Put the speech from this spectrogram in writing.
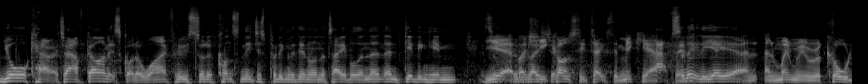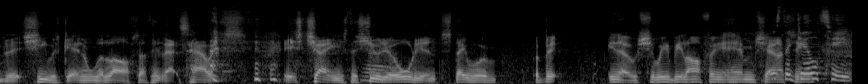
your character, Alf Garnett's got a wife who's sort of constantly just putting the dinner on the table and then, then giving him. Yeah, but she constantly takes the mickey out. Absolutely, yeah, yeah. And, and, when we recorded it, she was getting all the laughs. I think that's how it's it's changed. The studio yeah. audience, they were a bit. You know, should we be laughing at him, shouting? It's the guilty.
